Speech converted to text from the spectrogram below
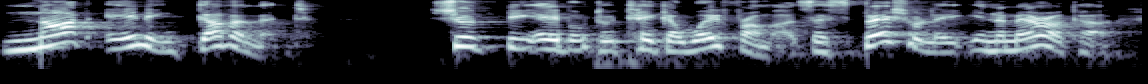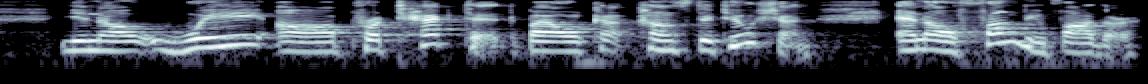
not any government should be able to take away from us, especially in America. You know, we are protected by our constitution, and our founding father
